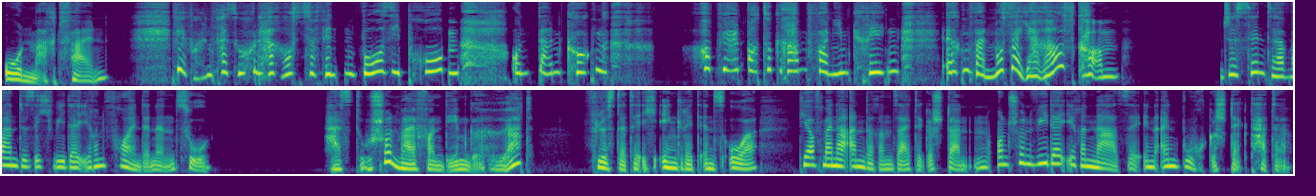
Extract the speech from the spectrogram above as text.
Ohnmacht fallen. Wir wollen versuchen herauszufinden, wo sie proben, und dann gucken, ob wir ein Autogramm von ihm kriegen. Irgendwann muss er ja rauskommen. Jacinta wandte sich wieder ihren Freundinnen zu. Hast du schon mal von dem gehört? flüsterte ich Ingrid ins Ohr, die auf meiner anderen Seite gestanden und schon wieder ihre Nase in ein Buch gesteckt hatte.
